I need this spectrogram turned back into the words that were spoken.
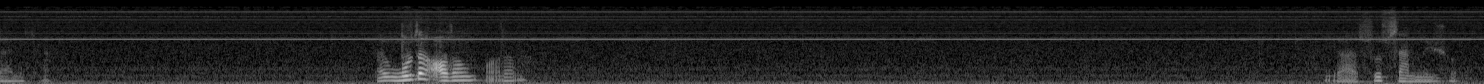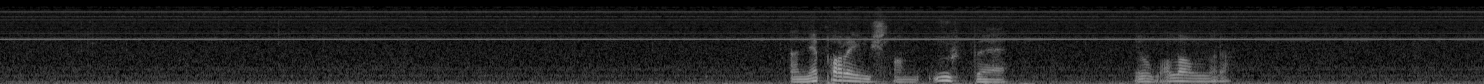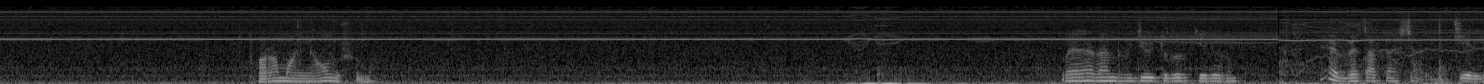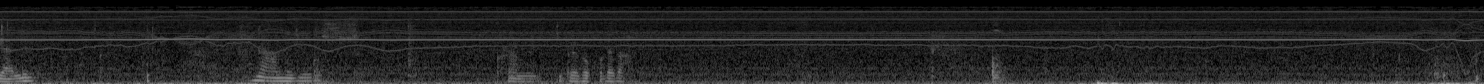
Ya Burada adam araba. Ya sus sen şu. Ya ne paraymış lan. Üf be. Ya vallahi bunlara. Para manyağı olmuş bunlar. Beyler ben bir videoyu durdurup geliyorum. Evet arkadaşlar geri geldim. Ne anlıyoruz? Kremli dibe bak orada.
